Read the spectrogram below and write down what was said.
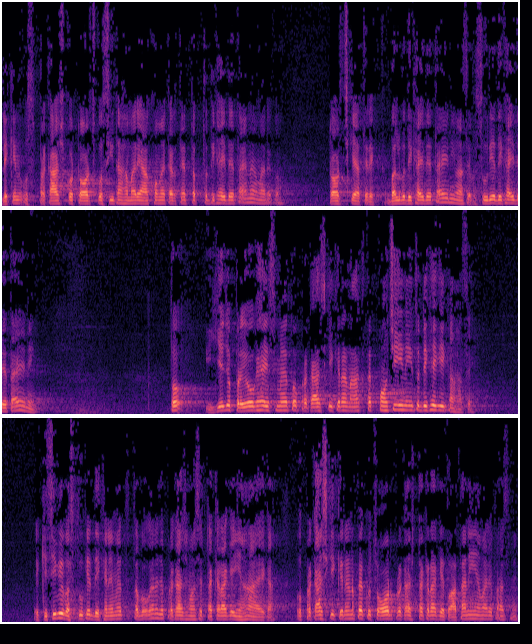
लेकिन उस प्रकाश को, टॉर्च को सीधा हमारे आँखों में करते हैं, तब तो दिखाई देता है ना हमारे को। टॉर्च के अतिरिक्त। बल्ब दिखाई देता है नहीं? वहाँ से सूर्य दिखाई देता है नहीं? तो ये जो प्रयोग है, इसमें तो प्रकाश की किरण आँख तक पहुँची ही नहीं तो दिखेगी कहाँ से? किसी भी वस्तु के दिखने में तो तब होगा ना, जब प्रकाश वहाँ से टकरा के यहाँ आएगा। वो प्रकाश की किरण पे कुछ और प्रकाश टकरा के तो आता नहीं है हमारे पास में।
